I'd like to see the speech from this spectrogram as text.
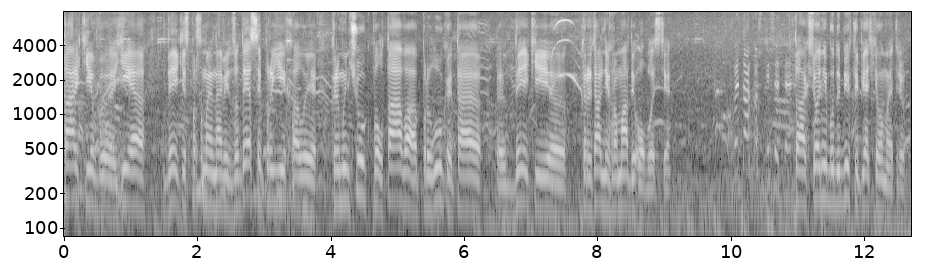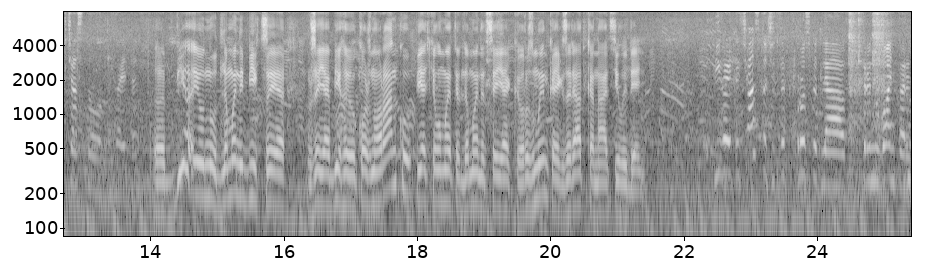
Харків, е, є деякі спортсмени навіть з Одеси приїхали, Кременчук, Полтава, Прилуки та деякі територіальні громади області. Ви також біжите? Так, сьогодні буду бігти 5 кілометрів. Часто бігаєте? Бігаю. Ну для мене біг це вже я бігаю кожного ранку 5 кілометрів. Для мене це як розминка, як зарядка на цілий день. Бігаєте часто чи це просто для тренувань перед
